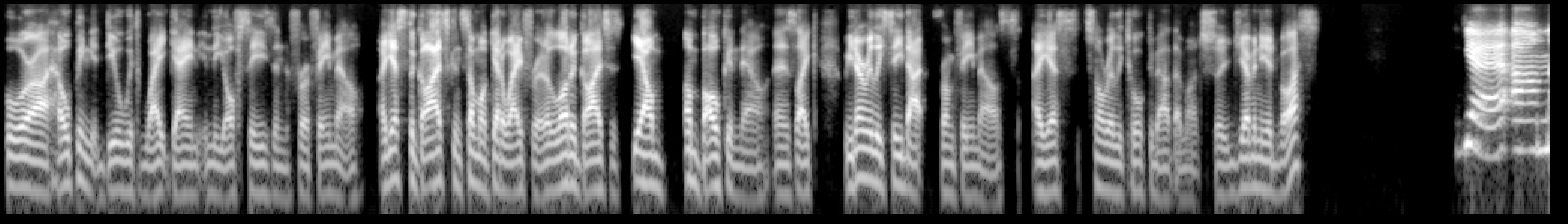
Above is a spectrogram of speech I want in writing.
for uh, helping deal with weight gain in the off season for a female. I guess the guys can somewhat get away for it. A lot of guys just, yeah, I'm I'm bulking now, and it's like we don't really see that from females. I guess it's not really talked about that much. So, do you have any advice? Yeah, um,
